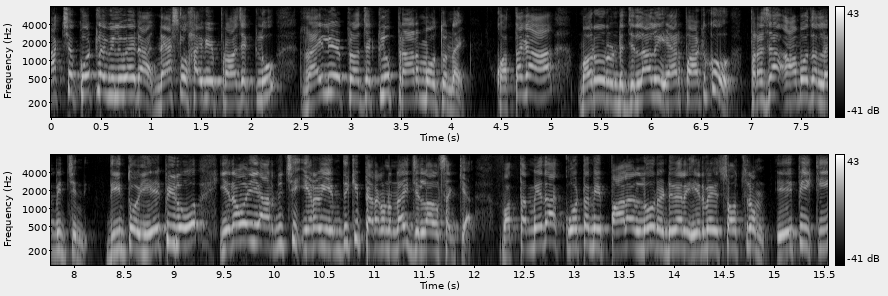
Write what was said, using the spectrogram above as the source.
లక్ష కోట్ల విలువైన నేషనల్ హైవే ప్రాజెక్టులు రైల్వే ప్రాజెక్టులు ప్రారంభమవుతున్నాయి. కొత్తగా మరో రెండు జిల్లాల ఏర్పాటుకు ప్రజా ఆమోదం లభించింది. దీంతో ఏపీలో ఇరవై ఆరు నుంచి ఇరవై ఎనిమిదికి పెరగనున్నాయి జిల్లాల సంఖ్య. మొత్తం మీద కూటమి పాలనలో రెండు వేల ఇరవై సంవత్సరం ఏపీకి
